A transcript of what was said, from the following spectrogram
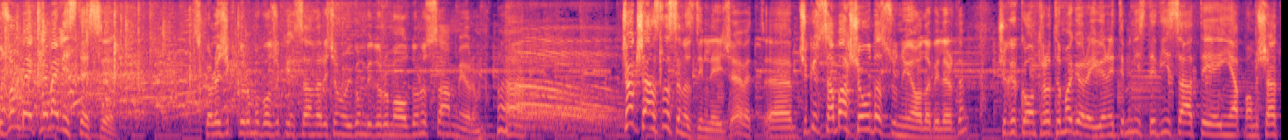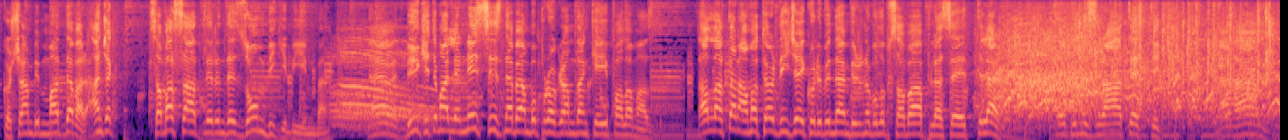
Uzun bekleme listesi. Psikolojik durumu bozuk insanlar için uygun bir durum olduğunu sanmıyorum. Çok şanslısınız dinleyici evet. Ee, çünkü sabah şovu da sunuyor olabilirdim. Çünkü kontratıma göre yönetimin istediği saatte yayın yapmamı şart koşan bir madde var. Ancak sabah saatlerinde zombi gibiyim ben. Evet büyük ihtimalle ne siz ne ben bu programdan keyif alamazdık. Allah'tan amatör DJ kulübünden birini bulup sabaha plase ettiler. Hepimiz rahat ettik. Aha.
